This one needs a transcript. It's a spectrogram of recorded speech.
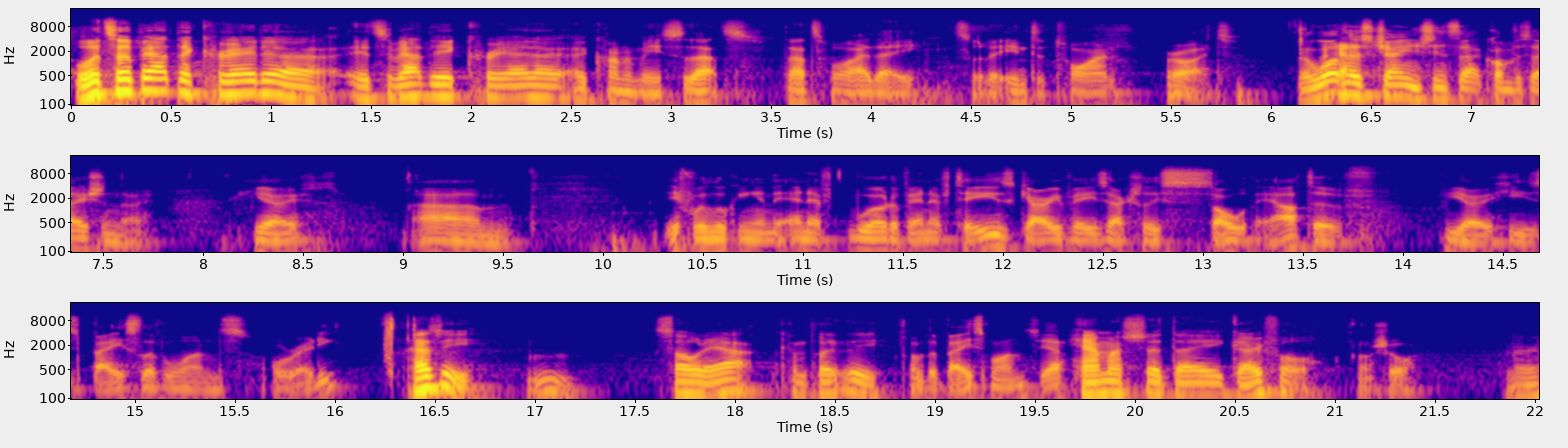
Well, it's about the creator. It's about the creator economy. So that's that's why they sort of intertwine. right, a lot has changed since that conversation, though. You know, um, if we're looking in the NF- world of NFTs, Gary Vee's actually sold out of you know his base level ones already, Has he Mm. sold out completely? of the base ones. Yeah, How much did they go for? not sure, No.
